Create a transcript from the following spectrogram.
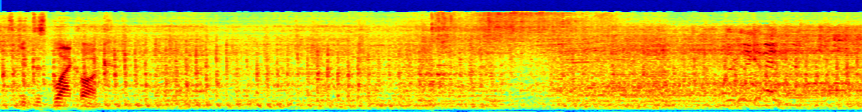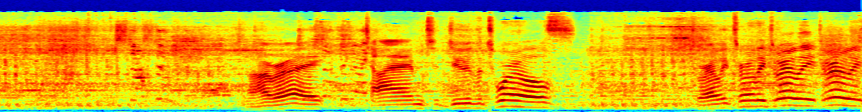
Let's get this Black Hawk. We're gonna get in. Stop them. Alright. Time to do the twirls. Twirly, twirly, twirly, twirly.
